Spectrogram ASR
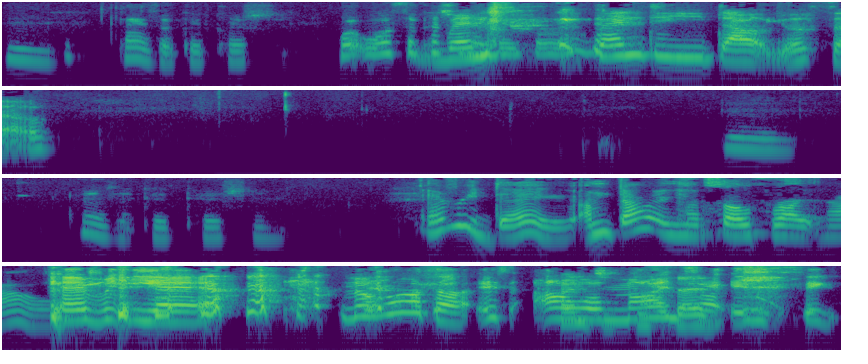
Hmm. That is a good question. What what's the question? when when do you doubt yourself? Hmm. That is a good question. Every day, I'm doubting myself right now. Every yeah. No matter. It's our 100%. minds are in sync.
